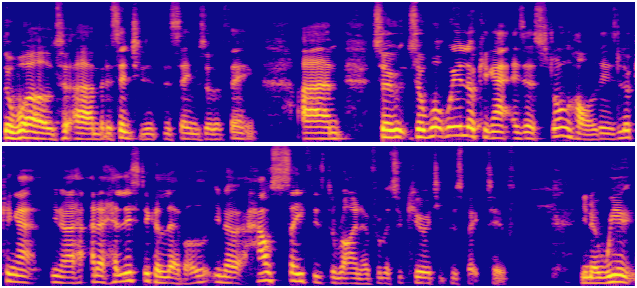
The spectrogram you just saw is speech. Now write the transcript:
the, world, um, but essentially the same sort of thing. Um, so, so what we're looking at as a stronghold is looking at you know at a holistic level, you know, how safe is the rhino from a security perspective? you know, we,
